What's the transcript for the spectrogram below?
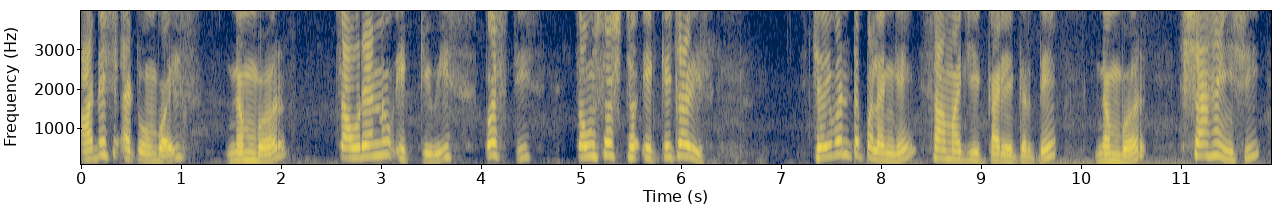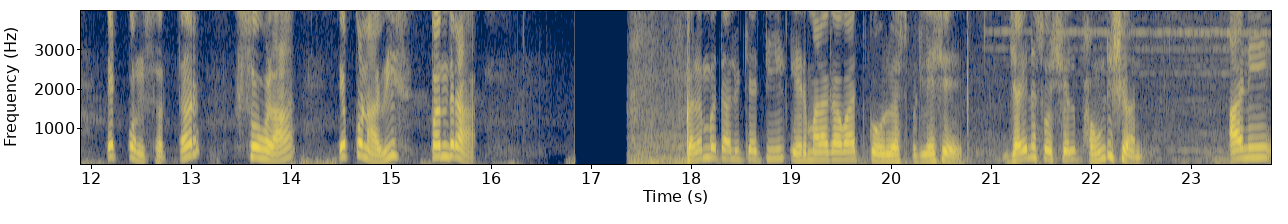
आदेश ॲटोमोबाईल्स नंबर चौऱ्याण्णव एकवीस पस्तीस चौसष्ट एक्केचाळीस. जयवंत पलंगे सामाजिक कार्यकर्ते नंबर शहाऐंशी एकोणसत्तर सोळा एकोणावीस पंधरा. कळंब तालुक्यातील येरमाळा गावात कोरी हॉस्पिटल येथे जैन सोशल फाउंडेशन आणि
